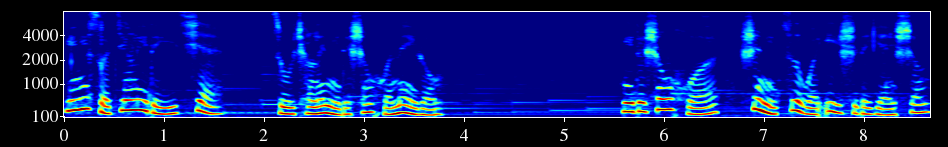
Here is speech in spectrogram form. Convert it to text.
与你所经历的一切，组成了你的生活内容。你的生活是你自我意识的衍生，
